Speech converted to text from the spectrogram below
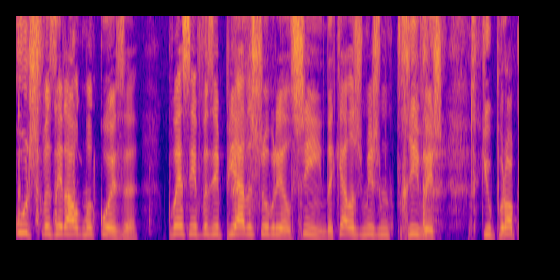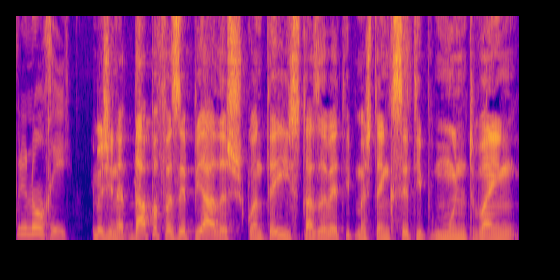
Urge fazer alguma coisa. Comecem a fazer piadas sobre ele, sim, daquelas mesmo terríveis de que o próprio não ri. Imagina, dá para fazer piadas quanto a isso, estás a ver? Tipo, mas tem que ser tipo muito bem,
